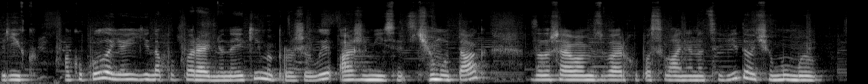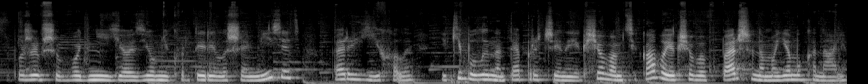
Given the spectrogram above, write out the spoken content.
рік. А купила я її на попередню, на якій ми прожили аж місяць. Чому так? Залишаю вам зверху посилання на це відео, чому ми, поживши в одній зйомній квартирі лише місяць, переїхали. Які були на те причини. Якщо вам цікаво, якщо ви вперше на моєму каналі.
